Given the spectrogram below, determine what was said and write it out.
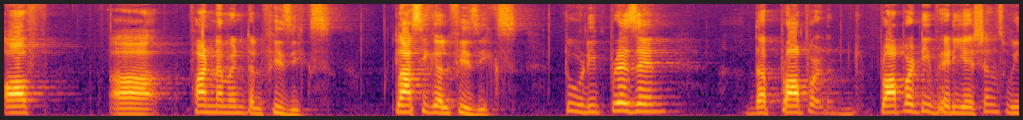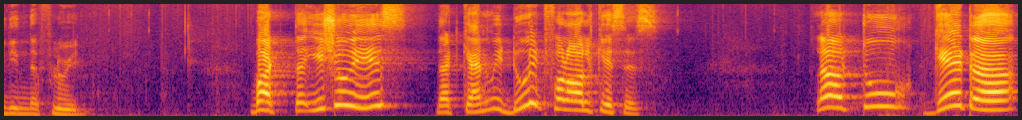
of uh, fundamental physics classical physics to represent the proper property variations within the fluid. But the issue is that can we do it for all cases. Now to get a,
